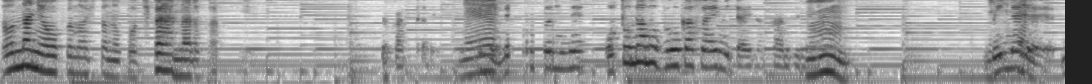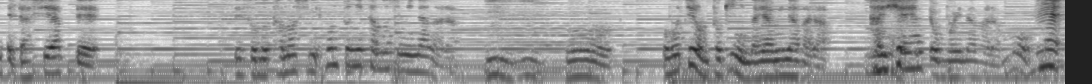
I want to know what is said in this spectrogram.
どんなに多くの人のこう力になるかっていうよかったです。ね。ね、本当にね、大人の文化祭みたいな感じで、うん。みんなねで、ね、出し合って、で、その楽しみ、本当に楽しみながら、うんうんうん、もちろん時に悩みながら、大変って思いながらも、ね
